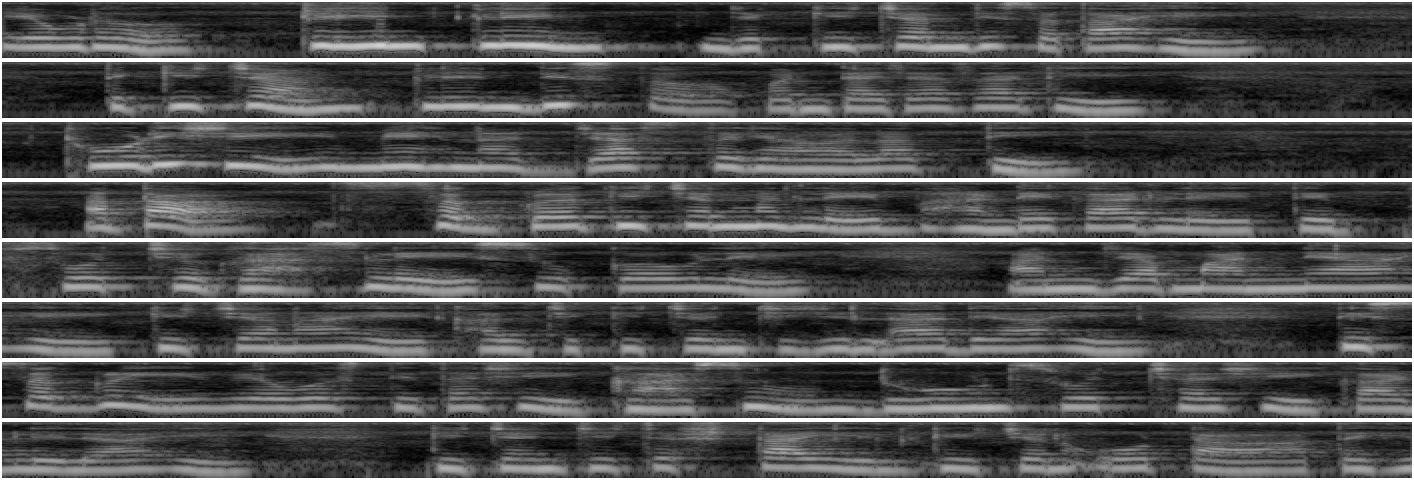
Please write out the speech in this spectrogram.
एवढं क्लीन क्लीन जे किचन दिसत आहे ते किचन क्लीन दिसतं पण त्याच्यासाठी थोडीशी मेहनत जास्त घ्यावी लागते. आता सगळं किचनमधले भांडे काढले ते स्वच्छ घासले सुकवले आणि ज्या मान्य आहे किचन आहे खालची किचनची जी लादी आहे ती सगळी व्यवस्थित अशी घासून धुवून स्वच्छ अशी काढलेली आहे. किचनची स्टाईल किचन ओटा आता हे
